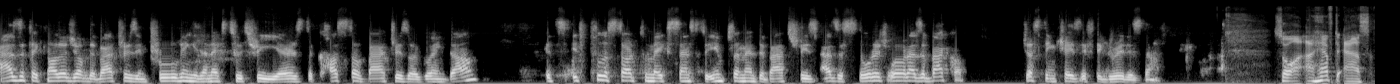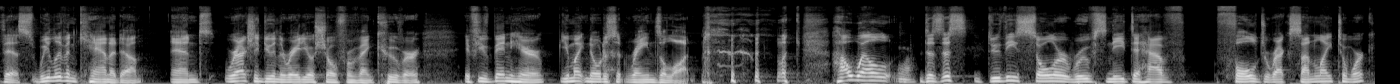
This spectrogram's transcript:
as the technology of the battery is improving in the next two three years, the cost of batteries are going down it's it will start to make sense to implement the batteries as a storage or as a backup, just in case if the grid is down. So I have to ask this: We live in Canada, and we're actually doing the radio show from Vancouver. If you've been here, you might notice it rains a lot. like, how well does this? Do these solar roofs need to have full direct sunlight to work?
